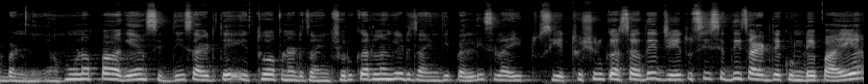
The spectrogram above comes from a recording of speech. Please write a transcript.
ਬਣਨੀ ਆ। ਹੁਣ ਆਪਾਂ ਆ ਗਏ ਆ ਸਿੱਧੀ ਸਾਈਡ ਤੇ, ਇੱਥੋਂ ਆਪਣਾ ਡਿਜ਼ਾਈਨ ਸ਼ੁਰੂ ਕਰ ਲਾਂਗੇ। ਡਿਜ਼ਾਈਨ ਦੀ ਪਹਿਲੀ ਸਿਲਾਈ ਤੁਸੀਂ ਇੱਥੋਂ ਸ਼ੁਰੂ ਕਰ ਸਕਦੇ। ਜੇ ਤੁਸੀਂ ਸਿੱਧੀ ਸਾਈਡ ਦੇ ਕੁੰਡੇ ਪਾਏ ਆ,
